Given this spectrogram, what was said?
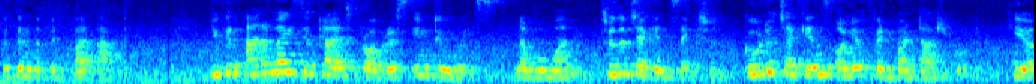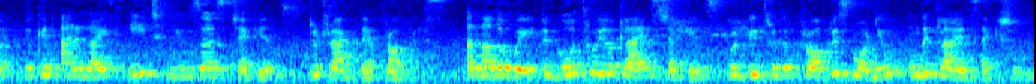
within the FitBudd app. You can analyze your client's progress in two ways. Number one, through the check-in section. Go to check-ins on your FitBudd dashboard. Here, you can analyze each user's check-ins to track their progress. Another way to go through your client's check-ins would be through the progress module in the client section.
